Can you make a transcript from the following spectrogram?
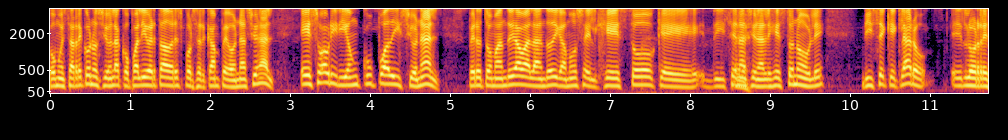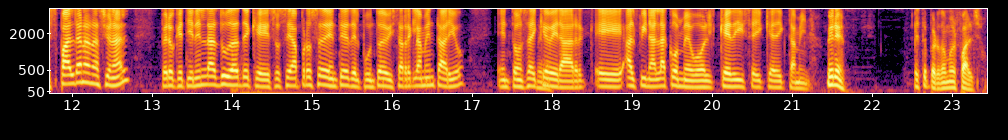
como está reconocido en la Copa Libertadores por ser campeón nacional. Eso abriría un cupo adicional, pero tomando y avalando, digamos, el gesto que dice Nacional, el gesto noble, dice que, claro, eh, lo respaldan a Nacional, pero que tienen las dudas de que eso sea procedente desde el punto de vista reglamentario. Entonces hay que Mira. ver eh, al final la Conmebol qué dice y qué dictamina. Mire, este perdomo es falso.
